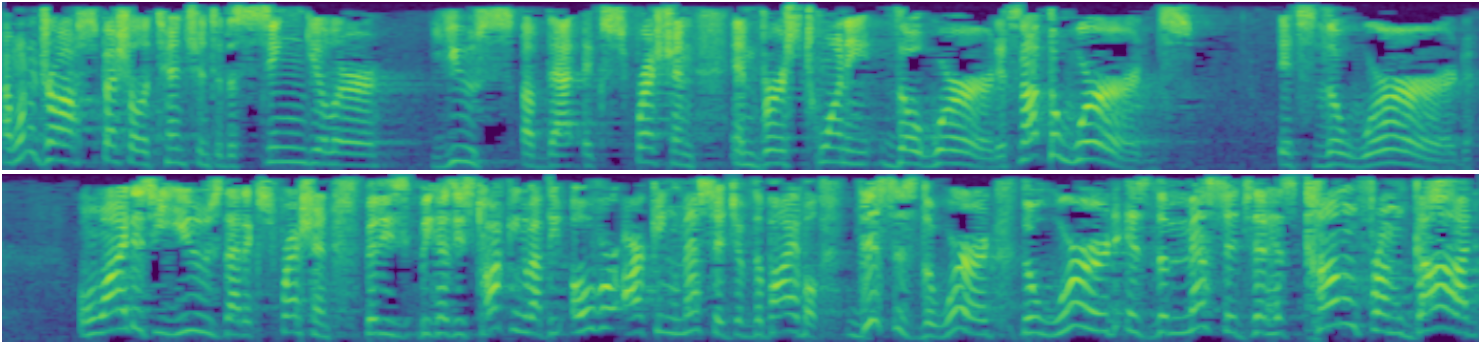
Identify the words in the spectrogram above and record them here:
I want to draw special attention to the singular use of that expression in verse 20, the Word. It's not the words, it's the Word. Why does he use that expression? Because he's talking about the overarching message of the Bible. This is the Word. The Word is the message that has come from God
